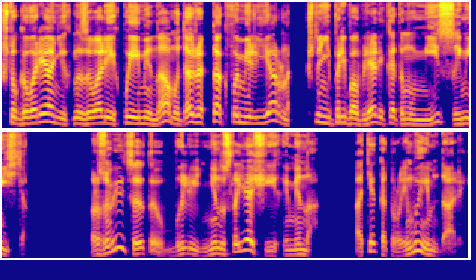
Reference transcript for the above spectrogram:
что, говоря о них, называли их по именам и даже так фамильярно, что не прибавляли к этому мисс и мистер. Разумеется, это были не настоящие их имена, а те, которые мы им дали.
